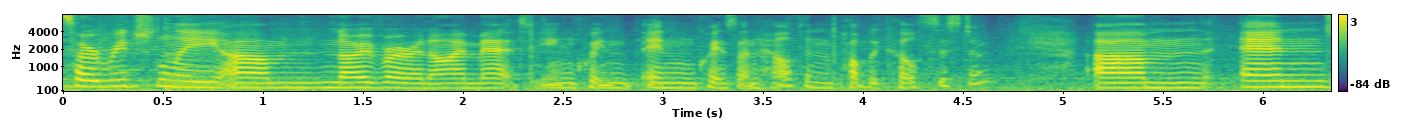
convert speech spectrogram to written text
so originally, um, Nova and I met in, Queen, in Queensland Health in the public health system, um, and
